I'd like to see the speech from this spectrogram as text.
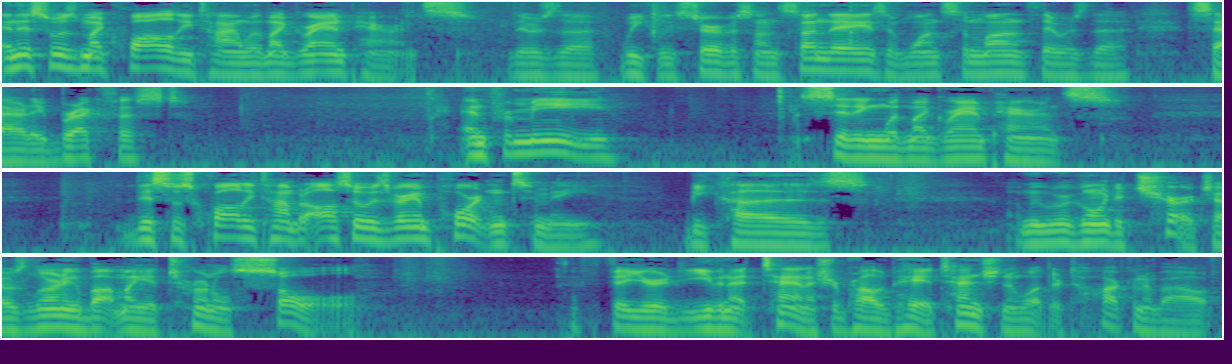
And this was my quality time with my grandparents. There was the weekly service on Sundays, and once a month there was the Saturday breakfast. And for me, sitting with my grandparents, this was quality time, but also it was very important to me because I mean, we were going to church. I was learning about my eternal soul. I figured even at 10, I should probably pay attention to what they're talking about.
